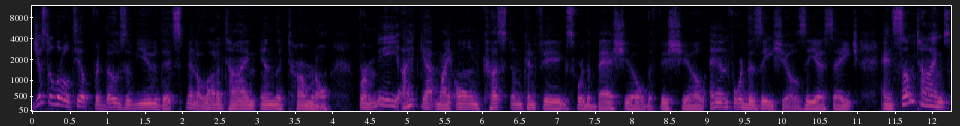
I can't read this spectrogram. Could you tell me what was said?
Just a little tip for those of you that spend a lot of time in the terminal. For me, I've got my own custom configs for the bash shell, the fish shell, and for the Z shell, ZSH. And sometimes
